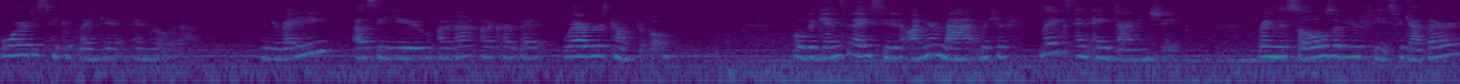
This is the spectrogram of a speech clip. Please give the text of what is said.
or just take a blanket and roll it up. When you're ready, I'll see you on a mat, on a carpet, wherever is comfortable. We'll begin today seated on your mat with your legs in a diamond shape. Bring the soles of your feet together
